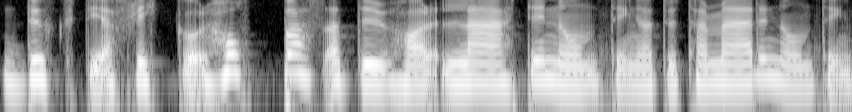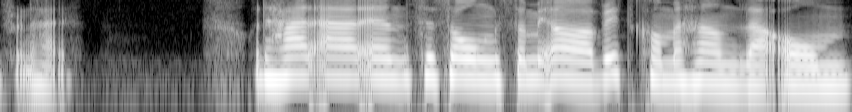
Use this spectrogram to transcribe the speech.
duktiga flickor. Hoppas att du har lärt dig någonting, att du tar med dig någonting från det här. Och det här är en säsong som i övrigt kommer handla om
